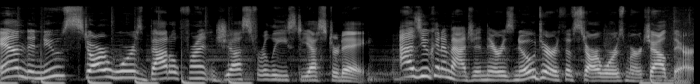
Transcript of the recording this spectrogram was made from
and a new Star Wars Battlefront just released yesterday. As you can imagine, there is no dearth of Star Wars merch out there.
